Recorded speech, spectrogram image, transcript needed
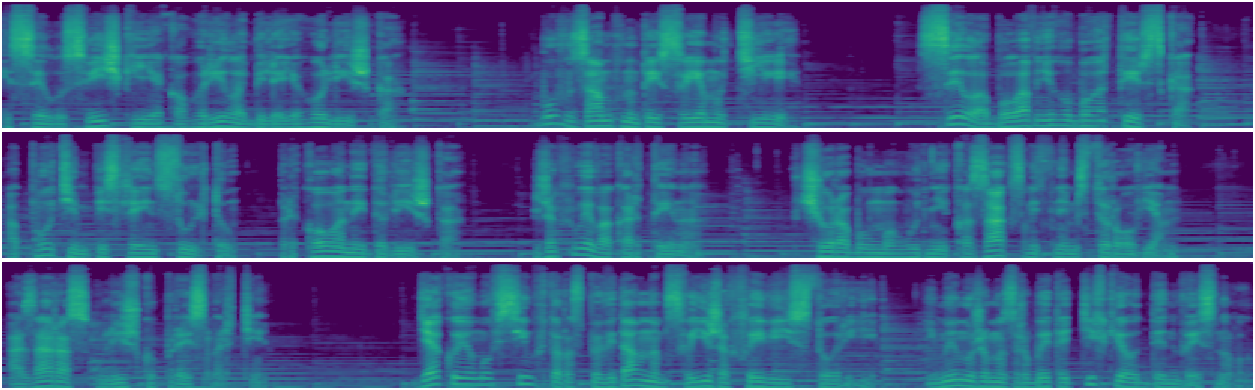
і силу свічки, яка горіла біля його ліжка. Був замкнутий в своєму тілі. Сила була в нього богатирська, а потім, після інсульту, прикований до ліжка. Жахлива картина. Вчора був могутній козак з міцним здоров'ям, а зараз у ліжку при смерті. Дякуємо всім, хто розповідав нам свої жахливі історії, і ми можемо зробити тільки один висновок.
